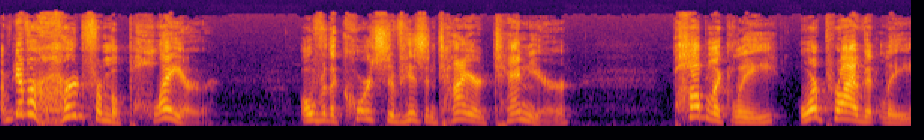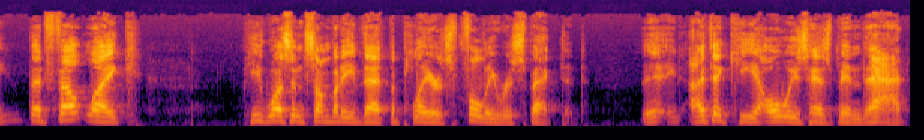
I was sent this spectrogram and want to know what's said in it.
I've never heard from a player over the course of his entire tenure, publicly or privately, that felt like he wasn't somebody that the players fully respected. I think he always has been that,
